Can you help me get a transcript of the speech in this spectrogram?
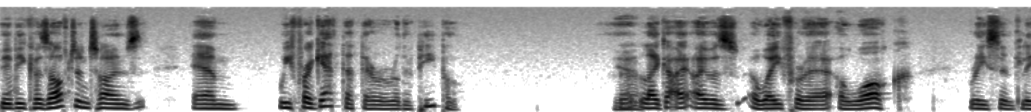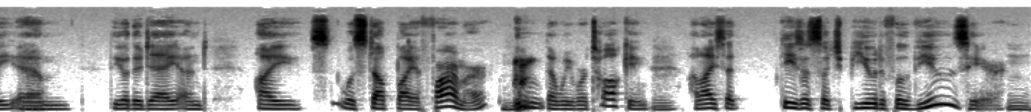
Be- Because oftentimes um, we forget that there are other people. Yeah. Like I, I was away for a, a walk recently Yeah. um, the other day, and I was stopped by a farmer. Mm-hmm. and we were talking, and I said, "These are such beautiful views here," Mm.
